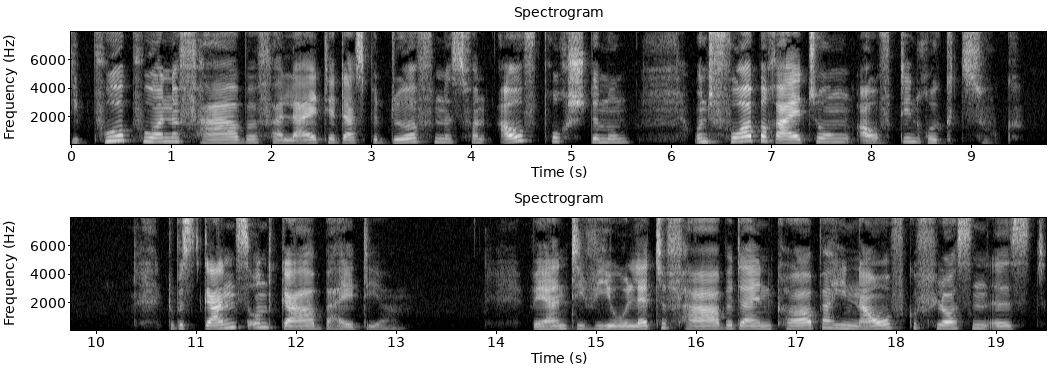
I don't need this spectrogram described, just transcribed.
Die purpurne Farbe verleiht dir das Bedürfnis von Aufbruchstimmung und Vorbereitung auf den Rückzug. Du bist ganz und gar bei dir. Während die violette Farbe deinen Körper hinaufgeflossen ist,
